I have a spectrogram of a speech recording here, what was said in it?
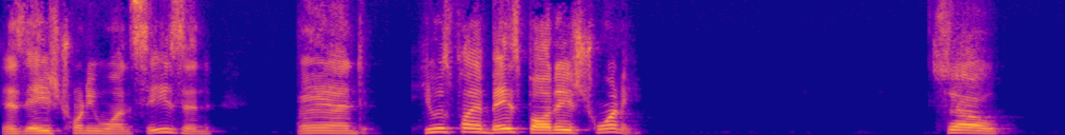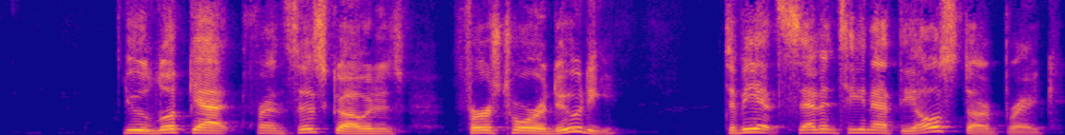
in his age 21 season, and he was playing baseball at age 20. So you look at Francisco in his first tour of duty to be at 17 at the All Star break,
